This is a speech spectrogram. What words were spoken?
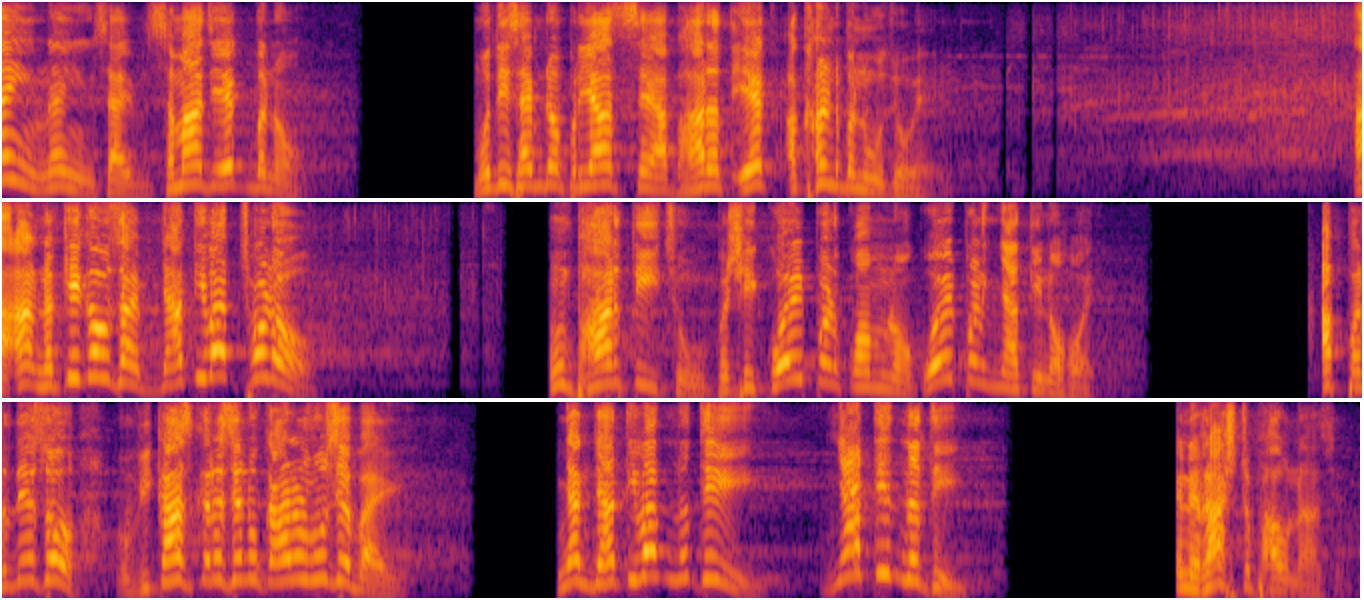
નહીં નહીં સાહેબ, સમાજ એક બનો. મોદી સાહેબનો પ્રયાસ છે, આ ભારત એક અખંડ બનવું જોવે. આ નક્કી કહું સાહેબ જ્ઞાતિવાદ છોડો. હું ભારતીય છું, પછી કોઈ પણ કોમનો, કોઈ પણ જ્ઞાતિનો હોય. આ પરદેશો વિકાસ કરે છે એનું કારણ શું છે ભાઈ? ત્યાં જ્ઞાતિવાદ નથી, જ્ઞાતિ જ નથી. એને રાષ્ટ્ર ભાવના છે.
